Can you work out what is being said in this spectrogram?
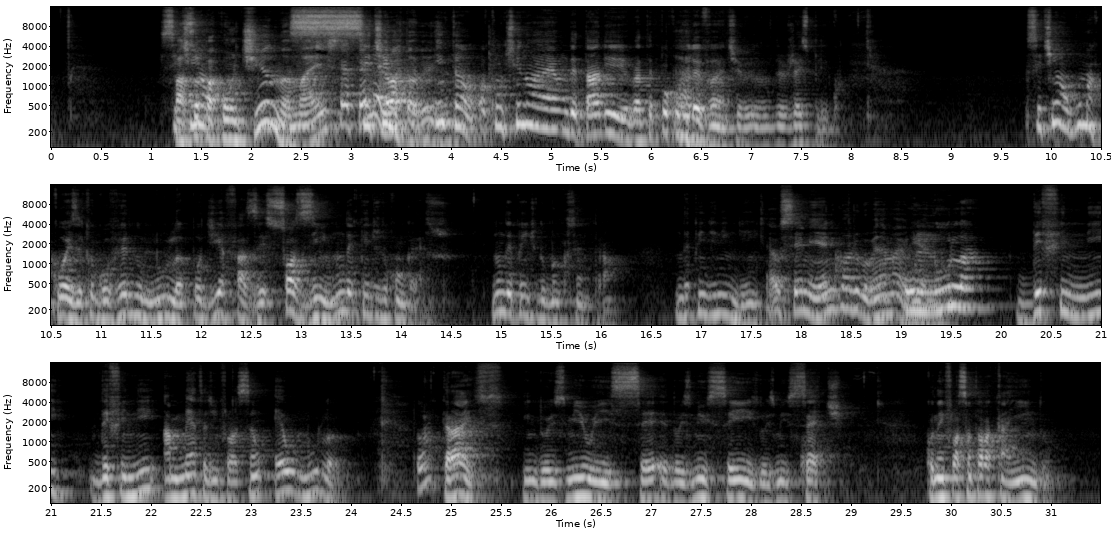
Se Passou para contínua, mas é até melhor, tinha... talvez. Né? Então, né? a contínua é um detalhe até pouco é. relevante, eu já explico. Se tinha alguma coisa que o governo Lula podia fazer sozinho, não depende do Congresso, não depende do Banco Central, não depende de ninguém. É o CMN quando o governo é a maioria. O né? Lula definir, definir a meta de inflação é o Lula. Lá atrás, em 2006, 2007, quando a inflação estava caindo,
